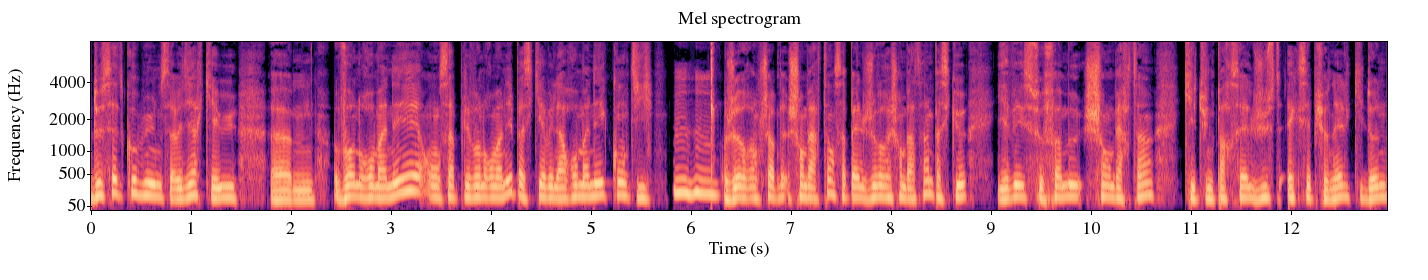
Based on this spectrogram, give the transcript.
de cette commune. Ça veut dire qu'il y a eu euh, Von Romané, on s'appelait Von Romané parce qu'il y avait la Romanée Conti. Mm Chambertin, on s'appelle Gevrey Chambertin parce qu'il y avait ce fameux Chambertin qui est une parcelle juste exceptionnelle qui donne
